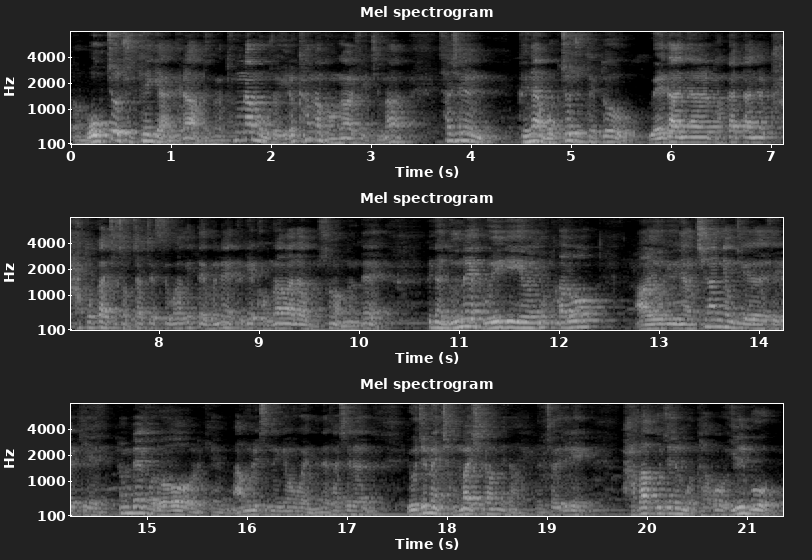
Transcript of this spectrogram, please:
어, 목조 주택이 아니라 통나무 구조 이렇게 하면 건강할 수 있지만 사실은 그냥 목조 주택도 외단열, 바깥단열 다 똑같이 접착제 쓰고 하기 때문에 그게 건강하다고 볼 수는 없는데 그냥 눈에 보이기 위한 효과로 아 여기 그냥 친환경지에서 이렇게 편백으로 이렇게 마무리 짓는 경우가 있는데 사실은 요즘엔 정말 싫어합니다. 저희들이 다 바꾸지는 못하고 일부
